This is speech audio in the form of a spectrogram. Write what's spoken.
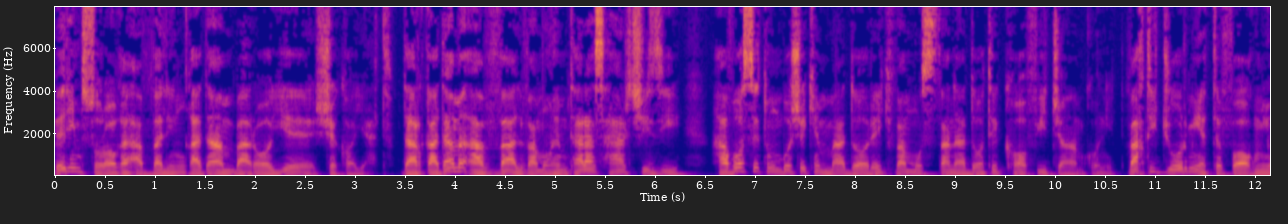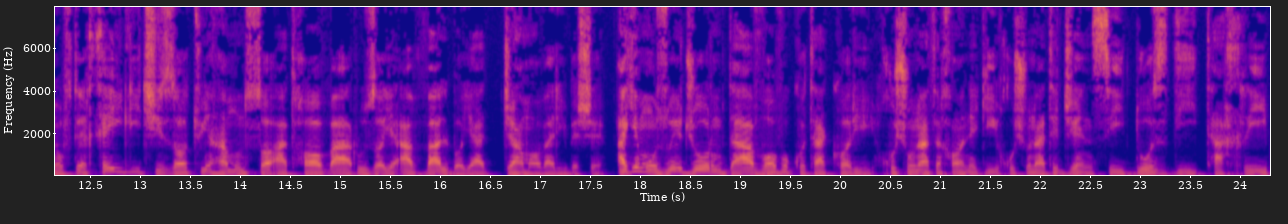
بریم سراغ اولین قدم برای شکایت. در قدم اول و مهمتر از هر چیزی حواستون باشه که مدارک و مستندات کافی جمع کنید. وقتی جرمی اتفاق میفته خیلی چیزا توی همون ساعتها و روزای اول باید جمع آوری بشه. اگه موضوع جرم دعوا و کتککاری خشونت خانگی خشونت جنسی دزدی تخریب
